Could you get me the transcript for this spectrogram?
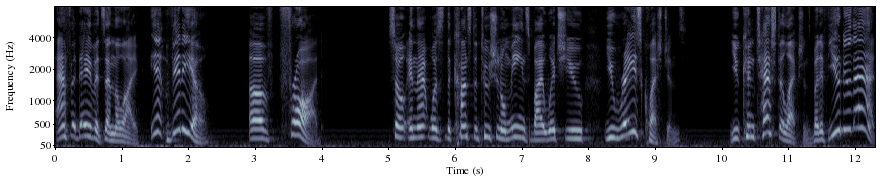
affidavits, and the like, it, video of fraud. So, and that was the constitutional means by which you you raise questions, you contest elections. But if you do that,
